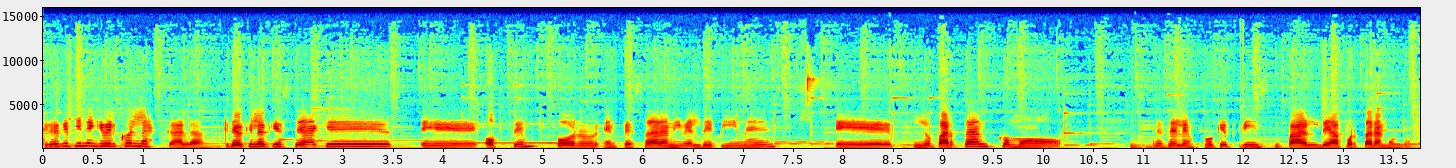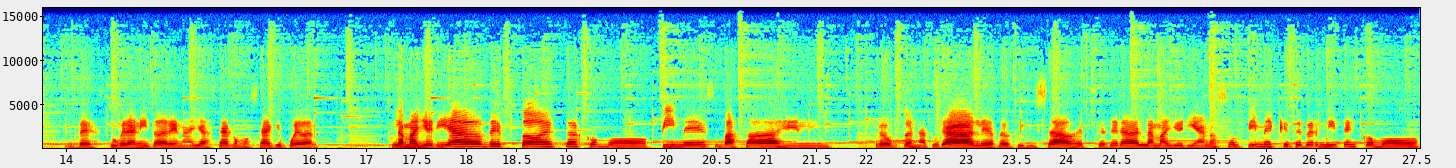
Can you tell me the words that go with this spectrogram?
Creo que tiene que ver con la escala. Creo que lo que sea que eh, opten por empezar a nivel de pyme, eh, lo partan como desde el enfoque principal de aportar al mundo, de su granito de arena, ya sea como sea que puedan. La mayoría de todas estas como pymes basadas en productos naturales, reutilizados, etcétera, la mayoría no son pymes que te permiten como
